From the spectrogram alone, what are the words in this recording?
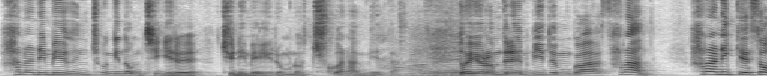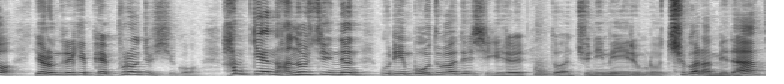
하나님의 은총이 넘치기를 주님의 이름으로 축원합니다. 또 여러분들의 믿음과 사랑 하나님께서 여러분들에게 베풀어 주시고 함께 나눌 수 있는 우리 모두가 되시기를 또한 주님의 이름으로 축원합니다.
